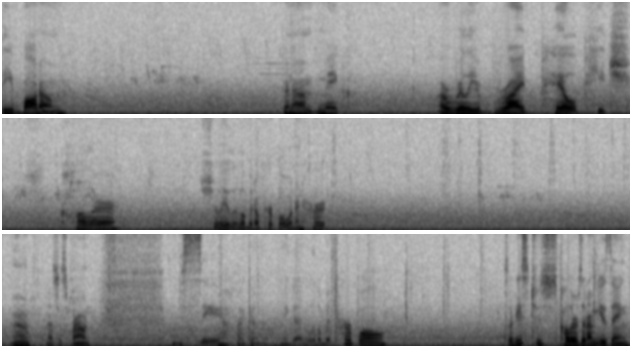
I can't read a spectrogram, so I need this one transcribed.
the bottom. Gonna make a really bright pale peach color. Surely a little bit of purple wouldn't hurt. Mm, that's just brown. Let me see if I can make that a little bit purple. So these two colors that I'm using,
